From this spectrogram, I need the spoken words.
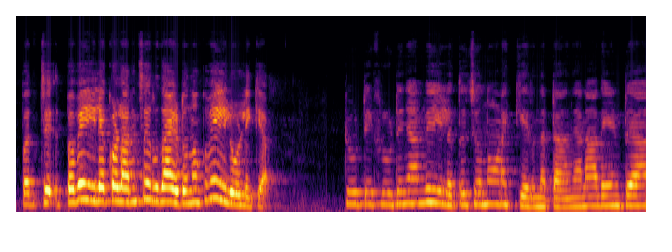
ഇപ്പം ഇപ്പോൾ ഇപ്പം വെയിലൊക്കെ ഉള്ളാലും ചെറുതായിട്ട് നമുക്ക് വെയിൽ കൊള്ളിക്കാം ടൂട്ടി ഫ്രൂട്ട് ഞാൻ വെയിലത്ത് വെച്ചൊന്ന് ഉണക്കിയിരുന്നു കേട്ടോ. ഞാൻ ആദ്യമായിട്ട് ആ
